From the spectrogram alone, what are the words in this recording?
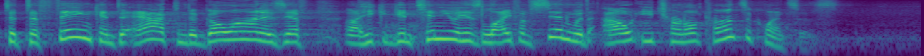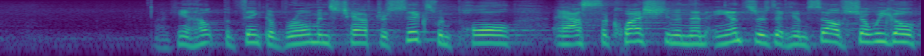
to, to think and to act and to go on as if uh, he can continue his life of sin without eternal consequences. I can't help but think of Romans chapter 6 when Paul asks the question and then answers it himself. Shall we go,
